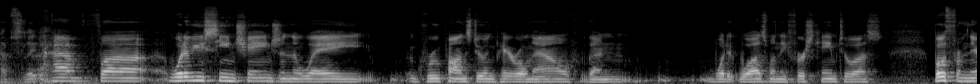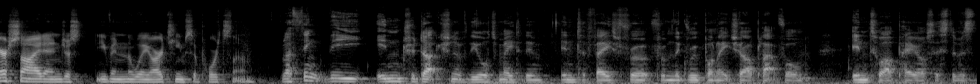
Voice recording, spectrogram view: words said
Absolutely. Have uh, what have you seen change in the way Groupon's doing payroll now than what it was when they first came to us, both from their side and just even the way our team supports them? Well, I think the introduction of the automated in- interface for, from the Groupon HR platform into our payroll system is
